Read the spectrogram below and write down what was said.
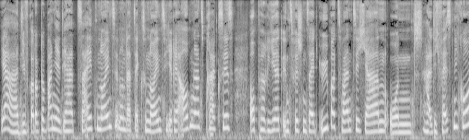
Ja, die Frau Dr. Banja, die hat seit 1996 ihre Augenarztpraxis, operiert inzwischen seit über 20 Jahren und halte ich fest, Nico,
